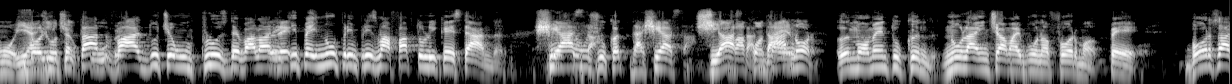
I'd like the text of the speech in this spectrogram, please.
Nu, îi ajută solicitat, cu- va aduce un plus de valoare Re- echipei, nu prin prisma faptului că este under. Și Este asta, un jucă- dar și asta. și asta, Va conta dar enorm. în momentul când nu l-ai în cea mai bună formă pe Borza,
